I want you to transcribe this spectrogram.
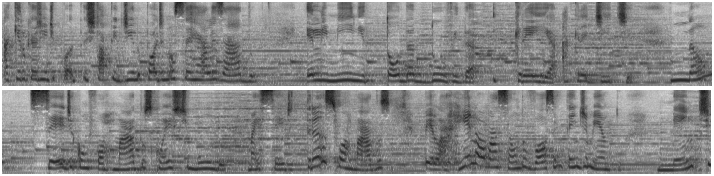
aquilo que a gente está pedindo pode não ser realizado. Elimine toda dúvida e creia, acredite. Não sede conformados com este mundo, mas sede transformados pela renovação do vosso entendimento mente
